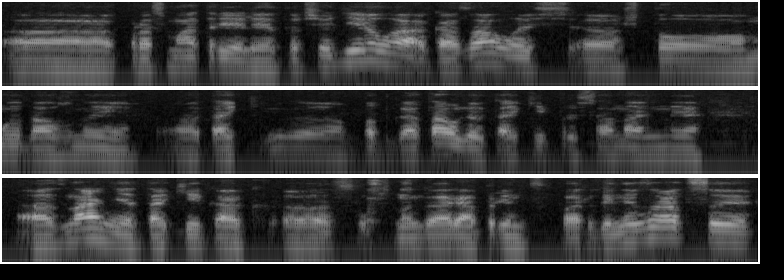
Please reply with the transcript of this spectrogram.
просмотрели это все дело, оказалось, э, что мы должны э, э, подготавливать такие профессиональные знания, такие как, собственно говоря, принципы организации,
